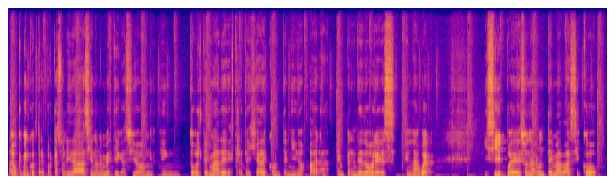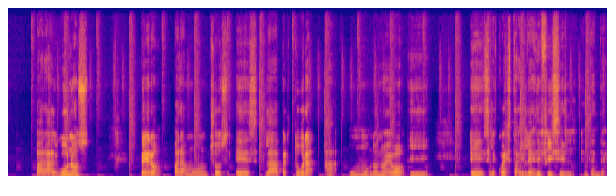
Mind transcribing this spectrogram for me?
algo que me encontré por casualidad haciendo una investigación en todo el tema de estrategia de contenidos para emprendedores en la web. Y sí, puede sonar un tema básico para algunos, pero para muchos es la apertura a un mundo nuevo y eh, se le cuesta y le es difícil entender.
